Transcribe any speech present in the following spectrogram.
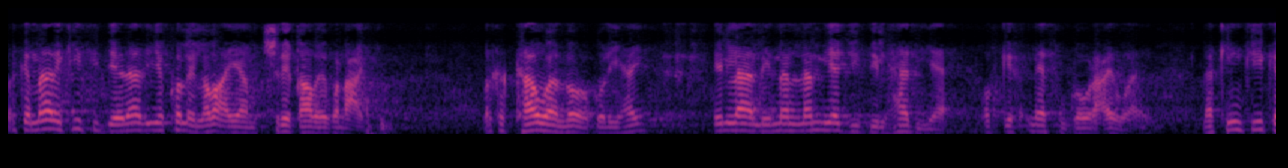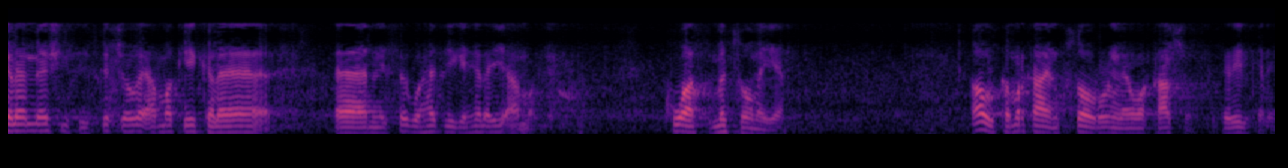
marka maalinkii sideedaad iyo kollay laba ayaam tashriiqaabay uga dhacay. Marka kaa waa loo ogol yahay ilaa liman lam yajid ilhadya qofkii neefku gowracay waayo laakiin kii kale meeshiisa iska joogay ama kii kale isagu hadiga helaya ama kuwaas ma soomayaan qawlka markaa aynu kusoo ururin lahen waa kaaso daliil kale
